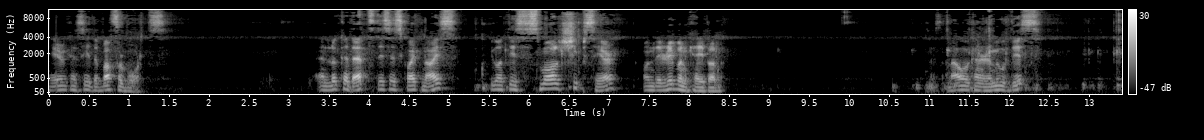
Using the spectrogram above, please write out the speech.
Here you can see the buffer boards. And look at that, this is quite nice. You got these small chips here on the ribbon cable. Now we can remove this. There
